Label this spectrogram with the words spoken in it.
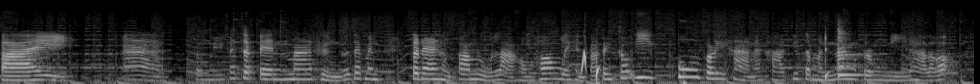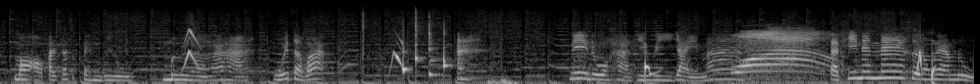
ไปอ่าตรงนี้ก็จะเป็นมาถึงก็จะเป็นแสดงถึงความหรูหราของห้องเลยเห็นปะเป็นเก้าอี้ผู้บริหารนะคะ ที่จะมานั่งตรงนี้นะคะ แล้วก็มองออกไปก็จะเป็นวิวเมืองนะคะอุ้ยแต่ว่าอะนี่ดูค่ะทีวีใหญ่มาก แต่ที่แน่ ๆ คือโรงแรมหรู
